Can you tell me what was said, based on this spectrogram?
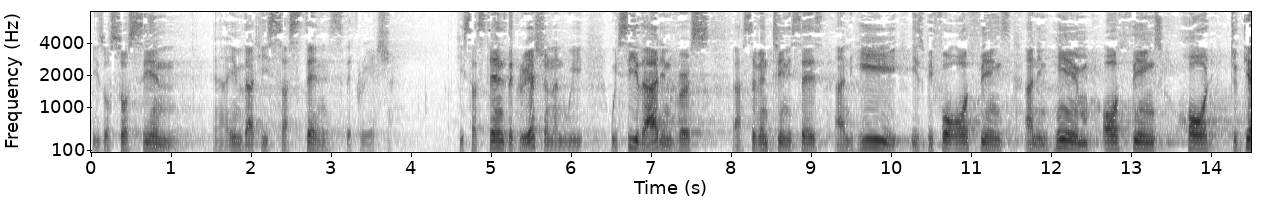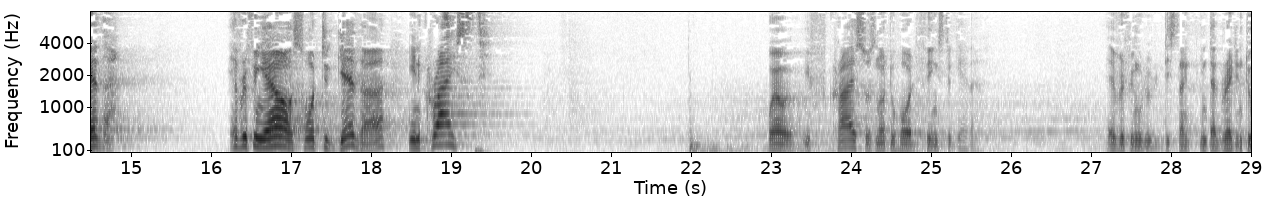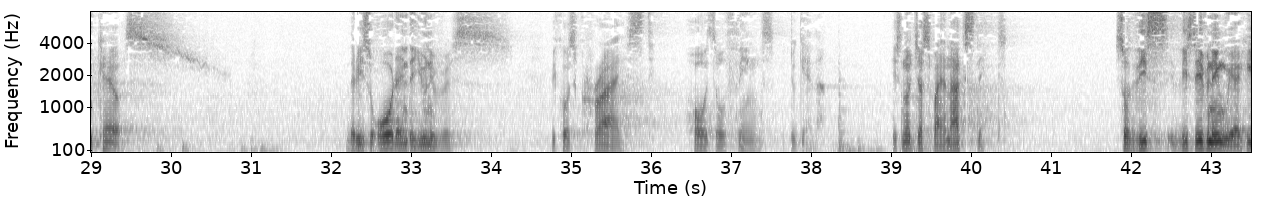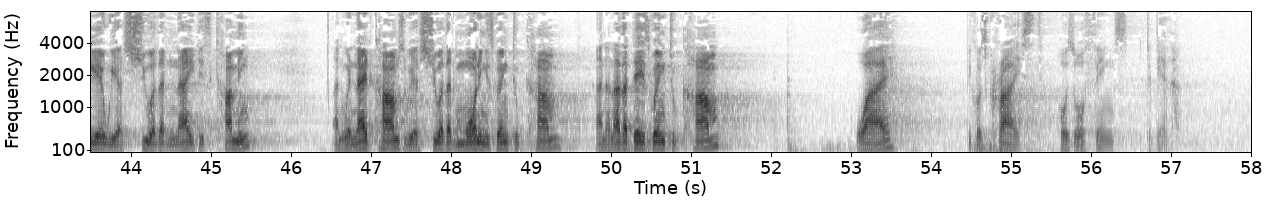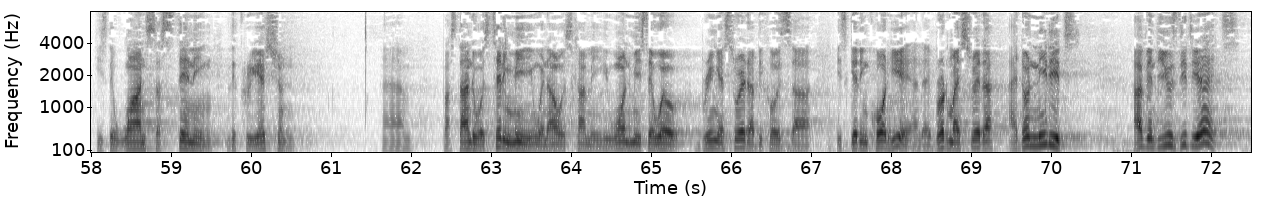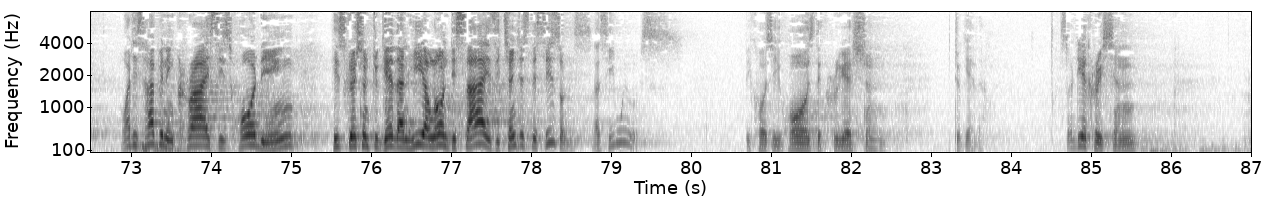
is also seen uh, in that he sustains the creation. He sustains the creation and we, we see that in verse uh, 17. He says, and he is before all things and in him all things hold together. Everything else hold together in Christ. Well, if Christ was not to hold things together, everything would disintegrate into chaos. There is order in the universe because Christ holds all things together. It's not just by an accident. So this, this evening we are here, we are sure that night is coming. And when night comes, we are sure that morning is going to come and another day is going to come. Why? Because Christ holds all things together. He's the one sustaining the creation. Um, Pastor was telling me when I was coming, he warned me, he said, well, bring a sweater because uh, it's getting cold here. And I brought my sweater. I don't need it. I haven't used it yet. What is happening? Christ is holding his creation together and he alone decides, he changes the seasons as he wills. Because he holds the creation together. So dear Christian,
